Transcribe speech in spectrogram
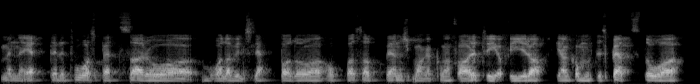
men ett eller två spetsar och båda vill släppa, då hoppas att benchmark kan komma före tre och fyra. Ska han komma till spets, då,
